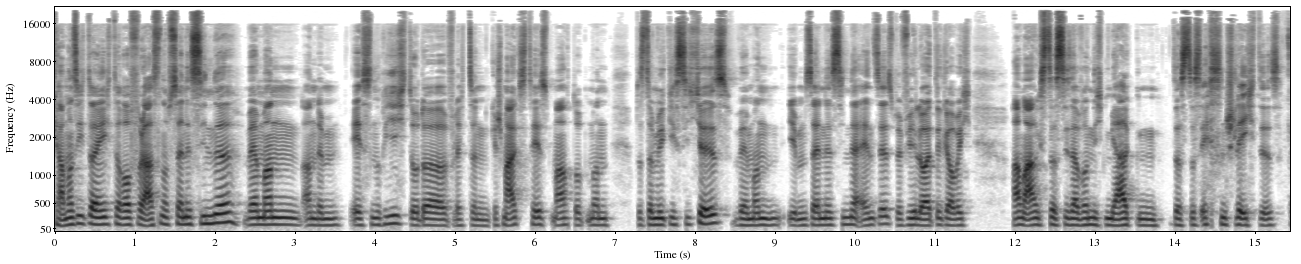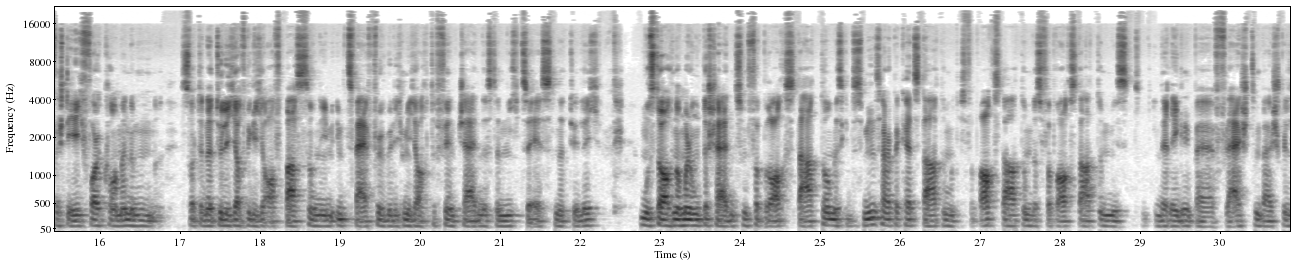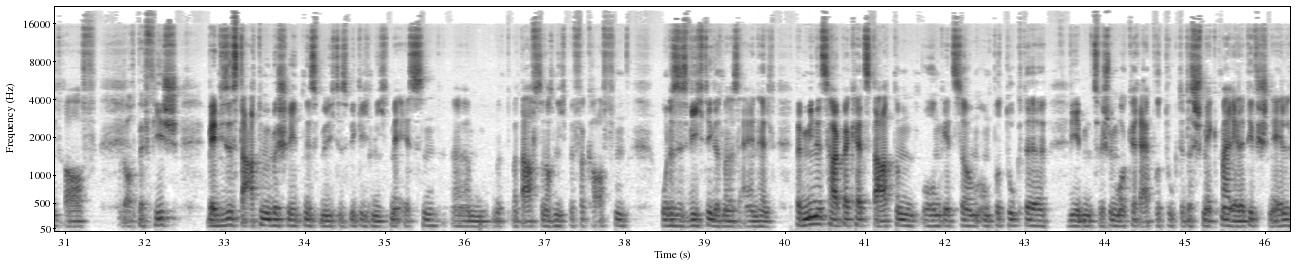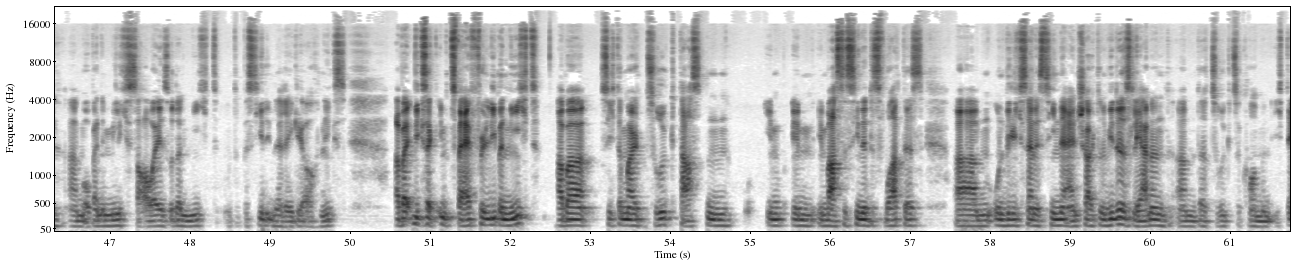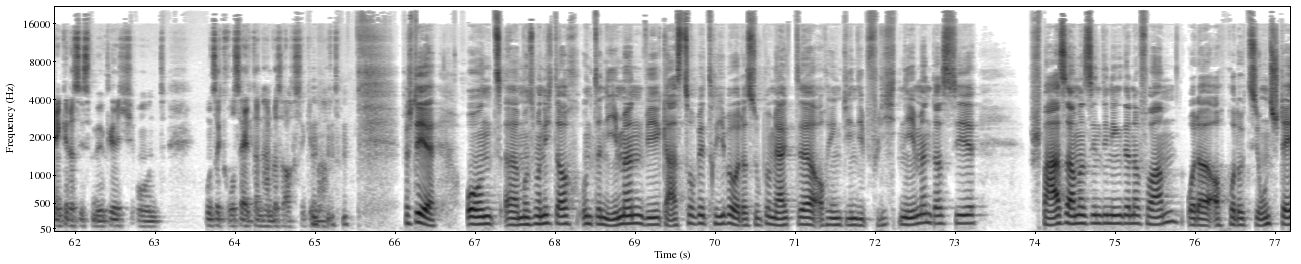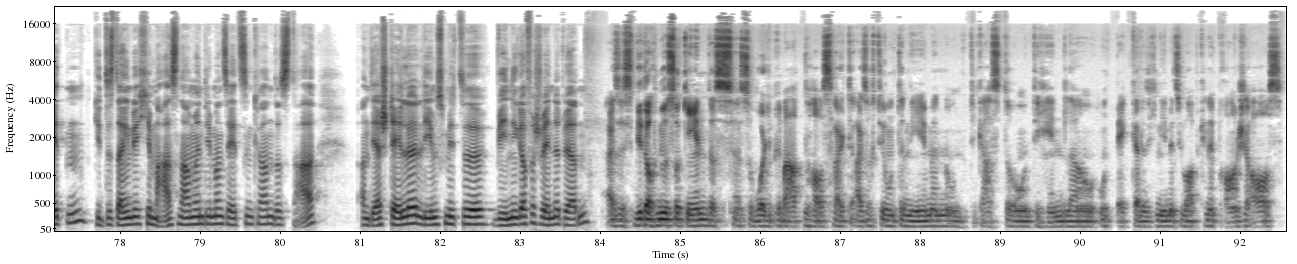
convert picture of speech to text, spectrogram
kann man sich da eigentlich darauf verlassen, auf seine Sinne, wenn man an dem Essen riecht oder vielleicht einen Geschmackstest macht, ob man das dann wirklich sicher ist, wenn man eben seine Sinne einsetzt? Weil viele Leute, glaube ich, haben Angst, dass sie einfach nicht merken, dass das Essen schlecht ist. Verstehe ich vollkommen. Und sollte natürlich auch wirklich aufpassen und im, im Zweifel würde ich mich auch dafür entscheiden, das dann nicht zu essen, natürlich musst du auch nochmal unterscheiden zum Verbrauchsdatum. Es gibt das Mindesthaltbarkeitsdatum und das Verbrauchsdatum. Das Verbrauchsdatum ist in der Regel bei Fleisch zum Beispiel drauf oder auch bei Fisch. Wenn dieses Datum überschritten ist, würde ich das wirklich nicht mehr essen. Ähm, man darf es dann auch nicht mehr verkaufen. Und es ist wichtig, dass man das einhält. Beim Mindesthaltbarkeitsdatum, worum geht es um, um Produkte, wie eben zum Beispiel Molkereiprodukte, das schmeckt man relativ schnell, ähm, ob eine Milch sauer ist oder nicht. Und da passiert in der Regel auch nichts. Aber wie gesagt, im Zweifel lieber nicht aber sich da mal zurücktasten im, im, im wahrsten Sinne des Wortes ähm, und wirklich seine Sinne einschalten und wieder das Lernen ähm, da zurückzukommen. Ich denke, das ist möglich und unsere Großeltern haben das auch so gemacht. Verstehe. Und äh, muss man nicht auch Unternehmen wie Gastrobetriebe oder Supermärkte auch irgendwie in die Pflicht nehmen, dass sie sparsamer sind in irgendeiner Form? Oder auch Produktionsstätten? Gibt es da irgendwelche Maßnahmen, die man setzen kann, dass da an der Stelle Lebensmittel weniger verschwendet werden? Also es wird auch nur so gehen, dass sowohl die privaten Haushalte als auch die Unternehmen und die Gastro und die Händler und Bäcker, also ich nehme jetzt überhaupt keine Branche aus,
